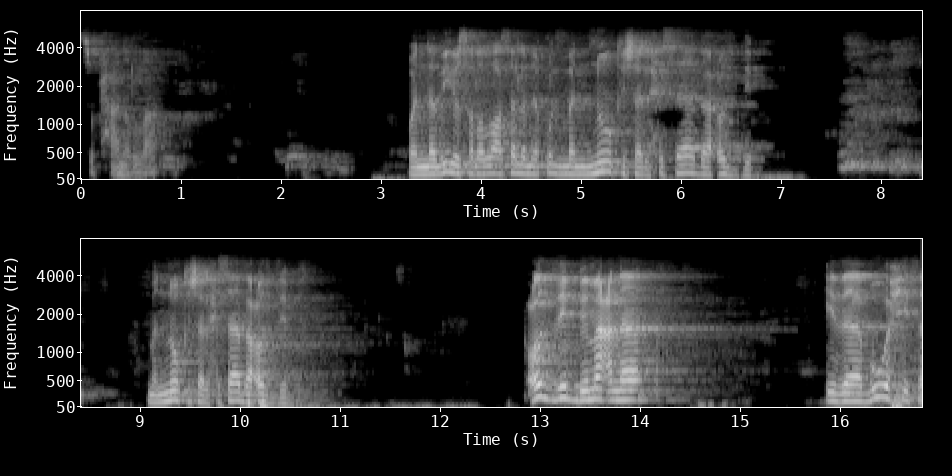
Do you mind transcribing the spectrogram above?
سبحان الله. والنبي صلى الله عليه وسلم يقول من نوقش الحساب عذب. من نوقش الحساب عذب. عذب بمعنى إذا بوحث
